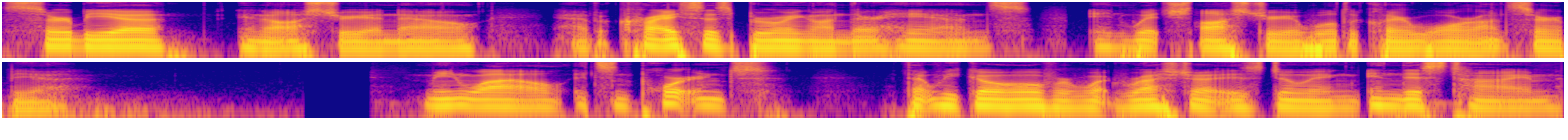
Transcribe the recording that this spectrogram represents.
Serbia and Austria now have a crisis brewing on their hands in which Austria will declare war on Serbia. Meanwhile, it's important that we go over what Russia is doing in this time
